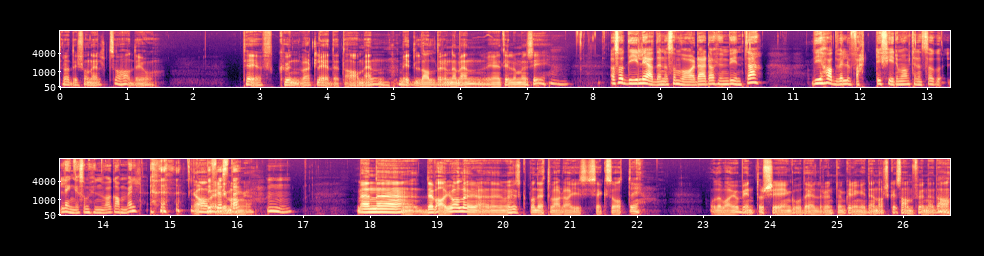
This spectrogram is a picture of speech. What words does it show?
tradisjonelt så hadde jo TF kun vært ledet av menn, middelaldrende menn, vil jeg til og med si. Mm. Altså de lederne som var der da hun begynte, de hadde vel vært i firmaet omtrent så lenge som hun var gammel? ja, veldig mange. Mm. Men uh, det var jo allerede Husk på dette var da i 86. Og det var jo begynt å skje en god del rundt omkring i det norske samfunnet da.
